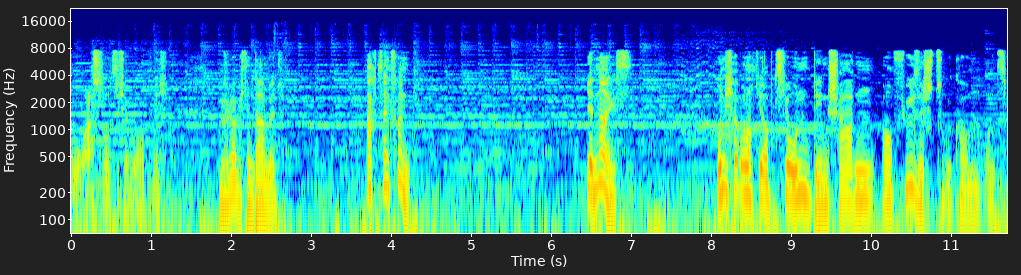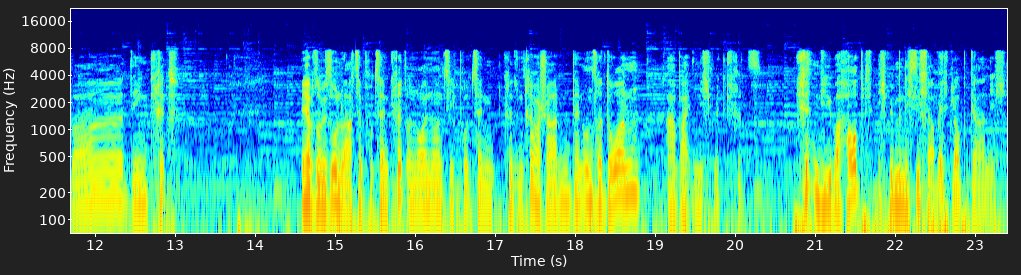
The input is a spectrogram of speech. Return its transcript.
Boah, das lohnt sich ja überhaupt nicht. Wie viel habe ich denn damit? 18,5. Ja, nice. Und ich habe auch noch die Option, den Schaden auch physisch zu bekommen. Und zwar den Crit. Ich habe sowieso nur 18% Crit und 99% Crit und Trefferschaden, denn unsere Dornen arbeiten nicht mit Crits. Kritten die überhaupt? Ich bin mir nicht sicher, aber ich glaube gar nicht.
